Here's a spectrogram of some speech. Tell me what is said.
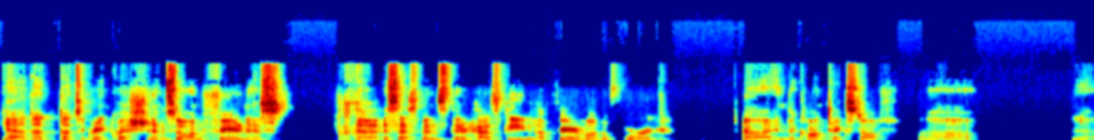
Yeah, that, that's a great question. So, on fairness uh, assessments, there has been a fair amount of work uh, in the context of uh, uh,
